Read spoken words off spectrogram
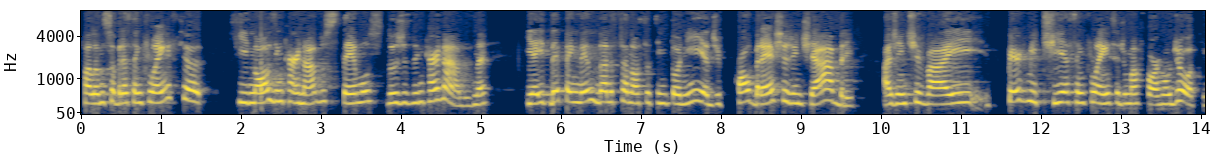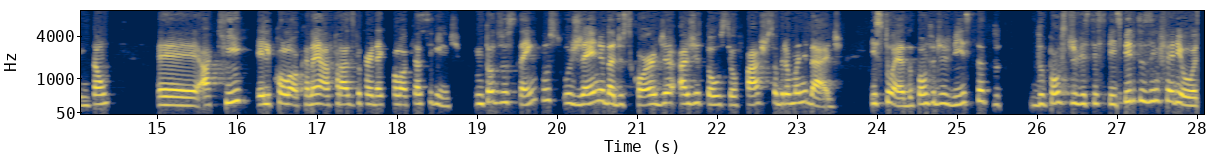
falando sobre essa influência que nós encarnados temos dos desencarnados, né? E aí, dependendo dessa nossa sintonia, de qual brecha a gente abre, a gente vai permitir essa influência de uma forma ou de outra. Então, é, aqui ele coloca, né, a frase que o Kardec coloca é a seguinte: Em todos os tempos, o gênio da discórdia agitou o seu facho sobre a humanidade. Isto é, do ponto de vista do, do ponto de vista espíritos inferiores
